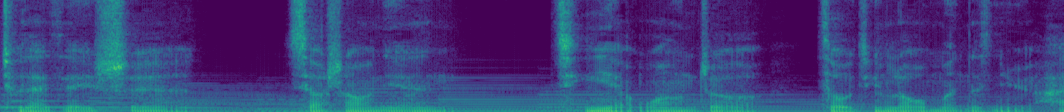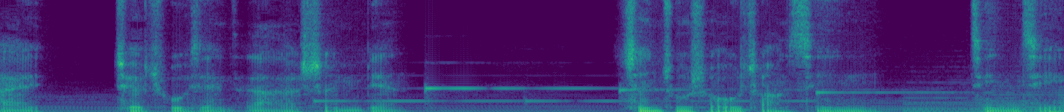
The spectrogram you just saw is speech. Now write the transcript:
就在这时，小少年亲眼望着走进楼门的女孩，却出现在他的身边，伸出手掌心，紧紧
